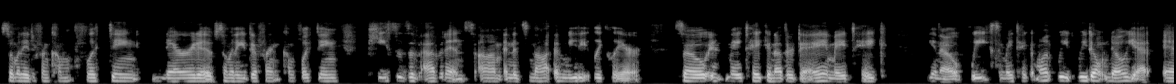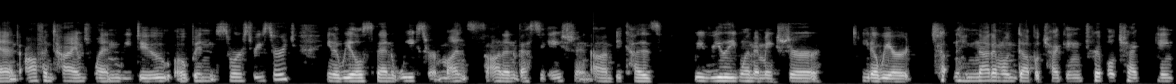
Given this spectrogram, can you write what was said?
so many different conflicting narratives, so many different conflicting pieces of evidence, um, and it's not immediately clear. So it may take another day, it may take you know weeks, it may take a month. We we don't know yet. And oftentimes when we do open source research, you know we'll spend weeks or months on an investigation um, because we really want to make sure you know we are not only double checking, triple checking,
